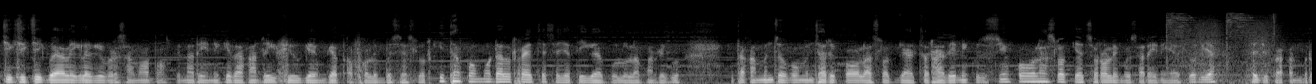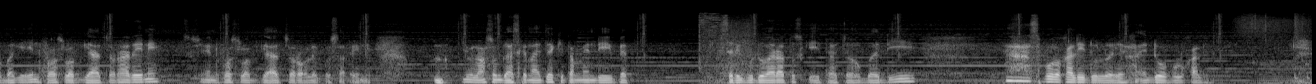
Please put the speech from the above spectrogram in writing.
cik cik cik balik lagi bersama Otong Spin ini kita akan review game Get of Olympus ya seluruh kita pemodal receh saja 38.000 kita akan mencoba mencari pola slot gacor. Hari ini khususnya pola slot gacor Olympus hari ini ya seluruh ya. Saya juga akan berbagi info slot gacor hari ini khususnya info slot gacor Olympus hari ini. Yuk langsung gaskan aja kita main di bet 1200 kita. Coba di ya, 10 kali dulu ya eh, 20 kali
